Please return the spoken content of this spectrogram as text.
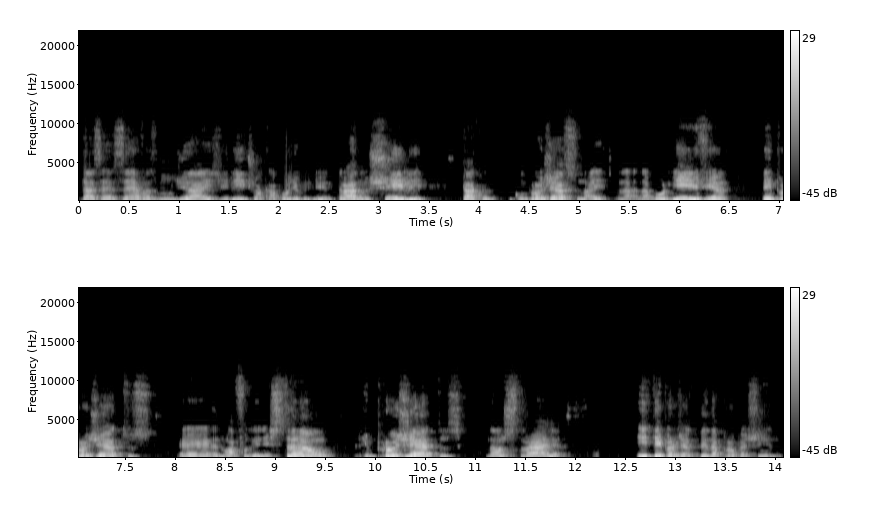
das reservas mundiais de lítio. Acabou de entrar no Chile, está com, com, projetos na, na, na, Bolívia, tem projetos é, no Afeganistão, tem projetos na Austrália e tem projeto dentro da própria China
